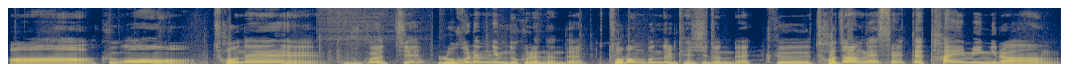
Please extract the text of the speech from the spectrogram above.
아 그거 전에 누구였지? 로그램님도 그랬는데 저런 분들 계시던데 그 저장했을 때 타이밍이랑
